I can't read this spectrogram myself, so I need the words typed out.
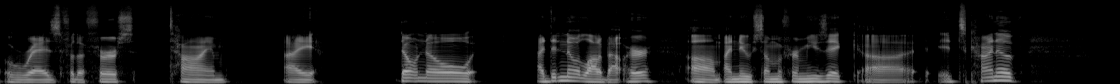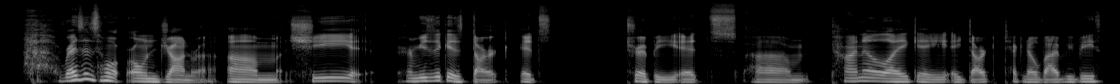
Rezz for the first time. I don't know I didn't know a lot about her. Um I knew some of her music. Uh it's kind of Rezz is her own genre. Um she her music is dark. It's trippy. It's um kind of like a, a dark techno vibey beast.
